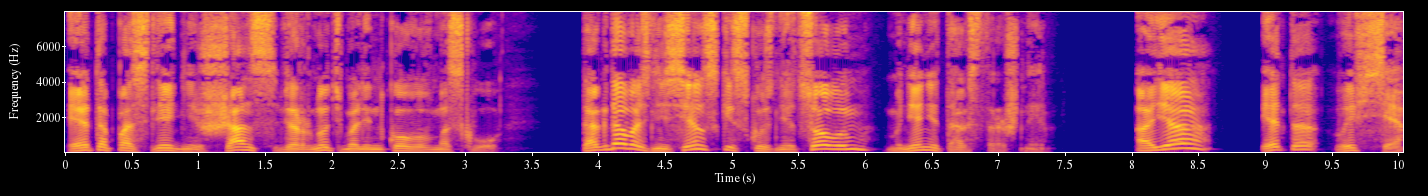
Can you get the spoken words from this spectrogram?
это последний шанс вернуть Маленкова в Москву. Тогда Вознесенский с Кузнецовым мне не так страшны. А я — это вы все.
